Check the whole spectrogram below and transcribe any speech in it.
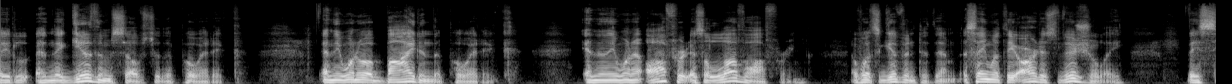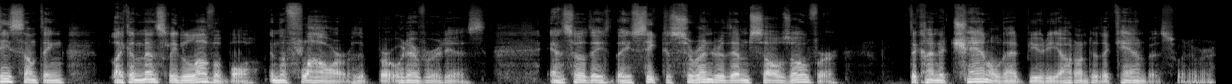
they, and they give themselves to the poetic. And they want to abide in the poetic. And then they want to offer it as a love offering of what's given to them. The same with the artist visually. They see something like immensely lovable in the flower or, the, or whatever it is. And so they, they seek to surrender themselves over to kind of channel that beauty out onto the canvas, whatever,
